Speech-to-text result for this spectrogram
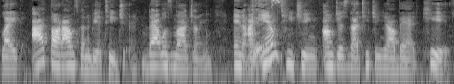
Like, I thought I was going to be a teacher, that was my dream and I Yes. am teaching. I'm just not teaching y'all bad kids.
